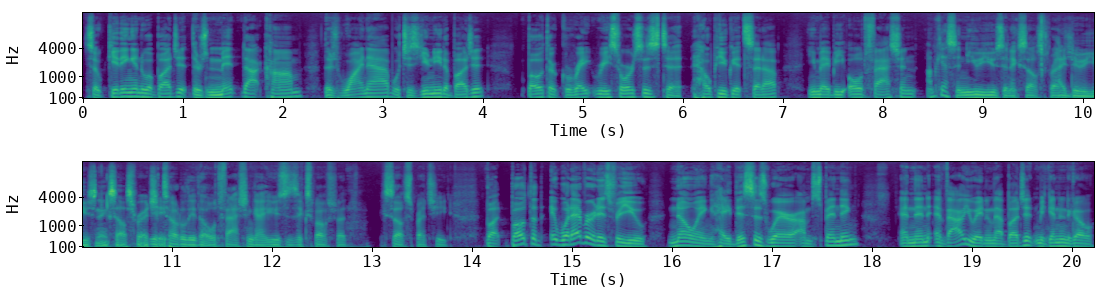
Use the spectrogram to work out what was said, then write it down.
So getting into a budget, there's mint.com, there's YNAB, which is you need a budget. Both are great resources to help you get set up. You may be old fashioned. I'm guessing you use an Excel spreadsheet. I do use an Excel You're spreadsheet. totally the old-fashioned guy who uses Excel spread, Excel spreadsheet. But both of whatever it is for you, knowing, hey, this is where I'm spending, and then evaluating that budget and beginning to go,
